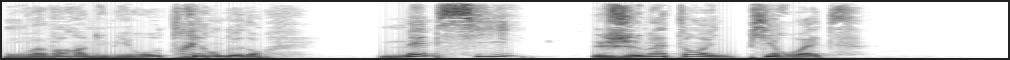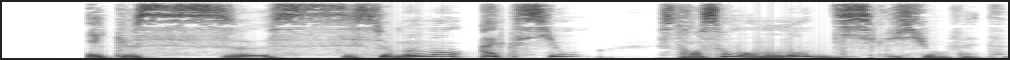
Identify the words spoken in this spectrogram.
On va voir un numéro très rentre dedans. Même si je m'attends à une pirouette et que ce, ce moment action se transforme en moment discussion en fait.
